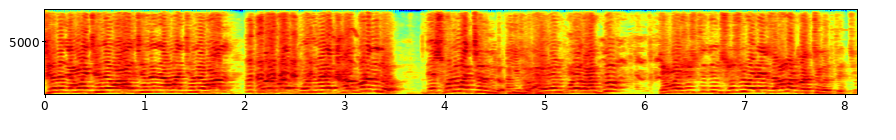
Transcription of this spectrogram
ছেলে জামাই ছেলে বাল ছেলে জামাই ছেলে বাল এবার মেরে খাল করে দিল। যে শোল মাছ ছেড়ে দিল। এমন করে ভাগ্য জামাই ষষ্ঠীর দিন শ্বশুর বাড়ি এসে আমার খরচা করতে হচ্ছে।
